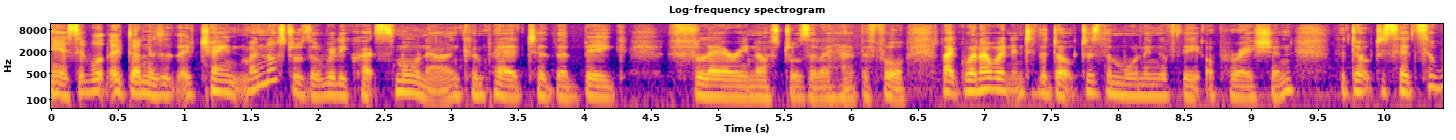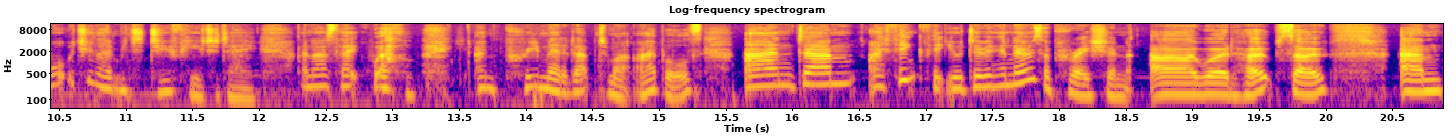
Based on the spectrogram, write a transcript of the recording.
Yeah, so what they've done is that they've changed, my nostrils are really quite small now and compared to the big flary nostrils that I had before. Like when I went into the doctor's the morning of the operation, the doctor said, so what would you like me to do for you today? And I was like, well, I'm pre-medded up to my eyeballs and um, I think that you're doing a nose operation. I would hope so. Um,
